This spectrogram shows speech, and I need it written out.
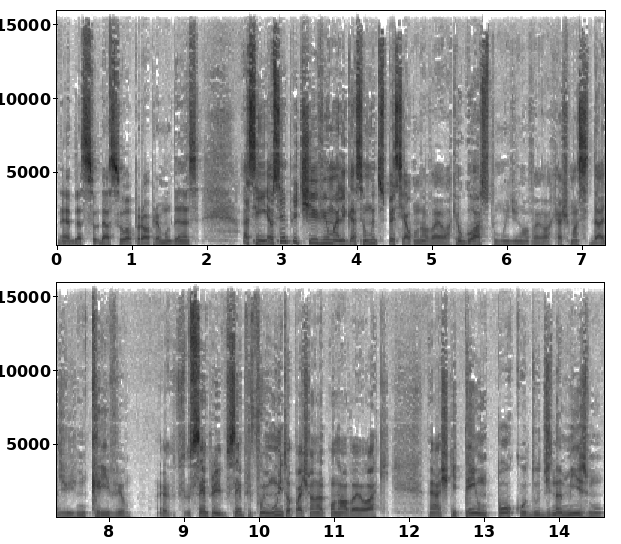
né, da, su, da sua própria mudança. Assim, eu sempre tive uma ligação muito especial com Nova York. Eu gosto muito de Nova York, acho uma cidade incrível. Eu sempre, sempre fui muito apaixonado por Nova York. Né? Acho que tem um pouco do dinamismo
